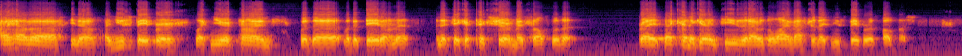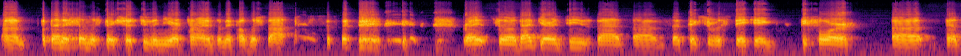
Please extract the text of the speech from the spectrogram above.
I have a you know a newspaper like New York Times with a with a date on it, and I take a picture of myself with it. Right, that kind of guarantees that I was alive after that newspaper was published. Um, but then I send this picture to the New York Times and they publish that. right? So that guarantees that um, that picture was taken before uh, that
